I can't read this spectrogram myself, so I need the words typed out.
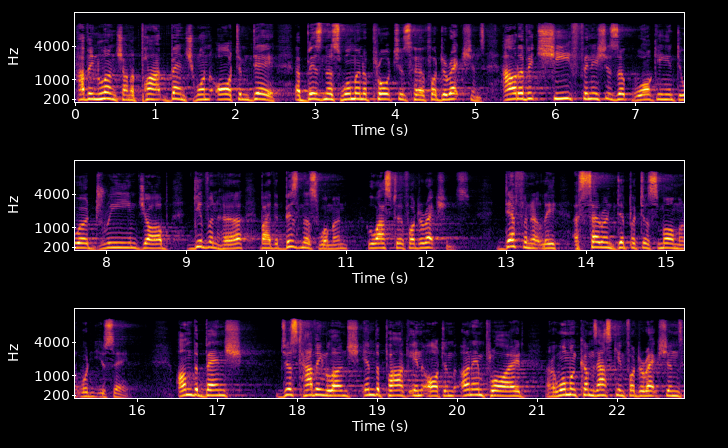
having lunch on a park bench one autumn day. A businesswoman approaches her for directions. Out of it, she finishes up walking into her dream job given her by the businesswoman who asked her for directions. Definitely a serendipitous moment, wouldn't you say? On the bench, just having lunch in the park in autumn, unemployed, and a woman comes asking for directions,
